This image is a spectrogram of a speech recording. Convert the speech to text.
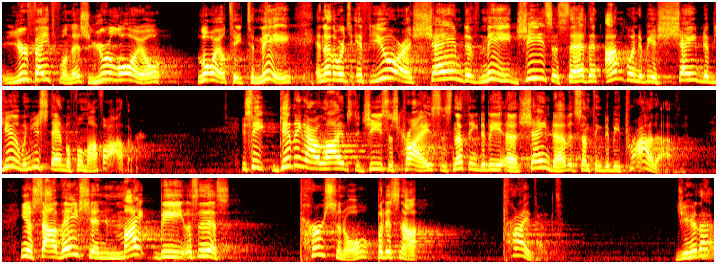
your faithfulness, your loyal loyalty to me. In other words, if you are ashamed of me, Jesus said, then I'm going to be ashamed of you when you stand before my Father. You see, giving our lives to Jesus Christ is nothing to be ashamed of, it's something to be proud of. You know, salvation might be, listen to this, personal, but it's not private. Did you hear that?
